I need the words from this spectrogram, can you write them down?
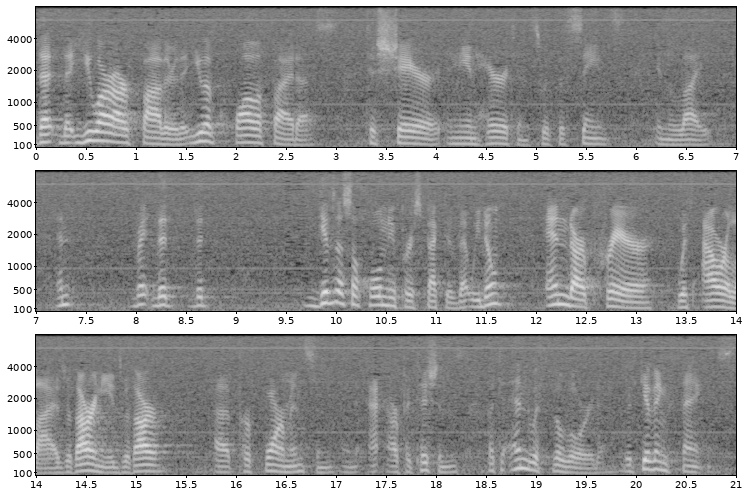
that, that you are our Father, that you have qualified us to share in the inheritance with the saints in light. And right, that, that gives us a whole new perspective that we don't end our prayer with our lives, with our needs, with our uh, performance and, and our petitions, but to end with the Lord, with giving thanks.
